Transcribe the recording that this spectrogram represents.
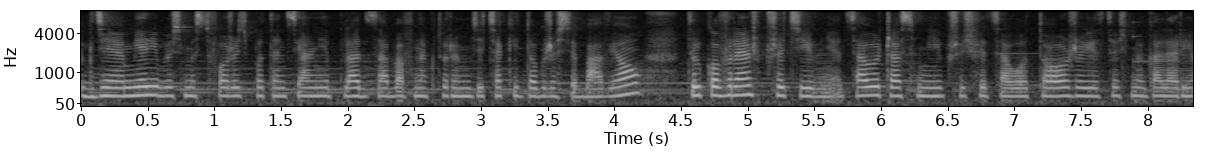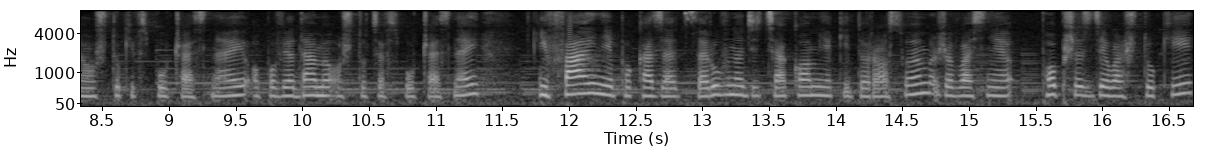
gdzie mielibyśmy stworzyć potencjalnie plac zabaw, na którym dzieciaki dobrze się bawią, tylko wręcz przeciwnie. Cały czas mi przyświecało to, że jesteśmy galerią sztuki współczesnej, opowiadamy o sztuce współczesnej i fajnie pokazać zarówno dzieciakom, jak i dorosłym, że właśnie poprzez dzieła sztuki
